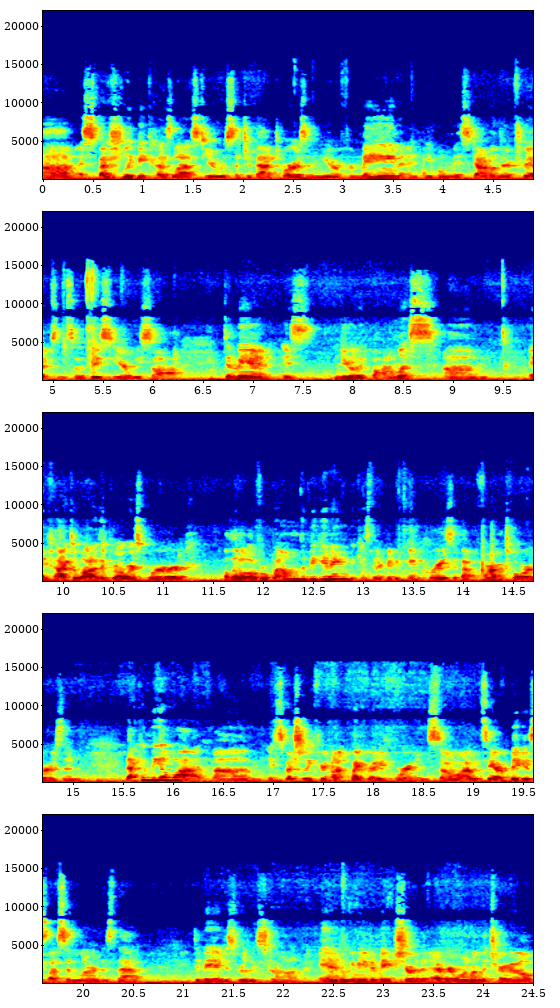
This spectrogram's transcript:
um, especially because last year was such a bad tourism year for Maine and people missed out on their trips. And so this year we saw demand is nearly bottomless. Um, in fact, a lot of the growers were a little overwhelmed in the beginning because they're getting inquiries about farm tours and that can be a lot, um, especially if you're not quite ready for it. And so I would say our biggest lesson learned is that demand is really strong and we need to make sure that everyone on the trail,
